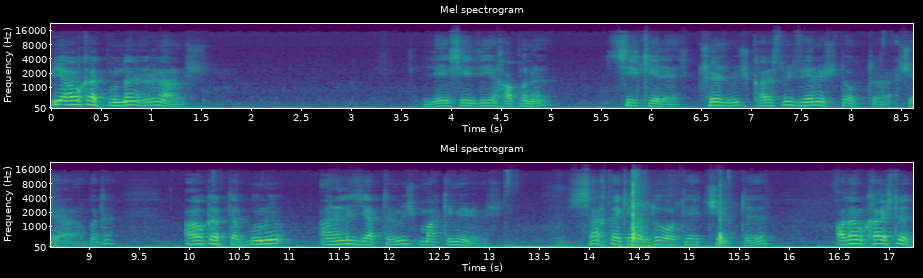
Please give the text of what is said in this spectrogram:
Bir avukat bundan ürün almış. LSD hapını sirkeyle çözmüş, karıştırmış, vermiş doktor şey avukata. Avukat da bunu analiz yaptırmış, mahkemeye vermiş. Sahtekar oldu, ortaya çıktı. Adam kaçtı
